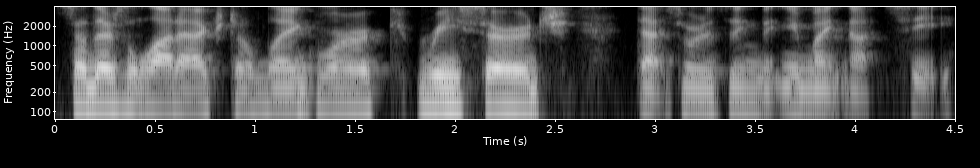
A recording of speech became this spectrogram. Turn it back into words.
So there's a lot of extra legwork, research, that sort of thing that you might not see.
